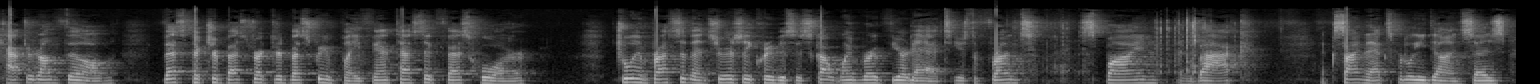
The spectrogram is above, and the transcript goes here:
Captured on Film, Best Picture, Best Director, Best Screenplay, Fantastic Best Horror. Truly impressive and seriously creepy. This is Scott Weinberg Vignette. Here's the front, spine, and back. Exciting and expertly done. Says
